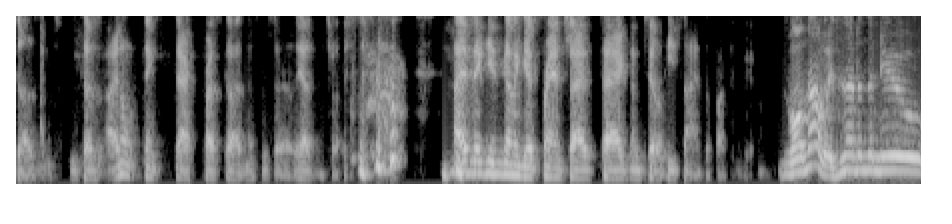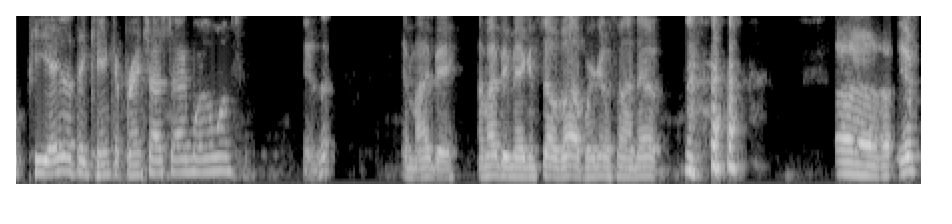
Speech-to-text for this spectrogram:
doesn't, because I don't think Dak Prescott necessarily has a choice. I think he's gonna get franchise tagged until he signs a fucking deal. Well, no, isn't that in the new PA that they can't get franchise tag more than once? Is it? It might be. I might be making stuff up. We're gonna find out. uh, if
